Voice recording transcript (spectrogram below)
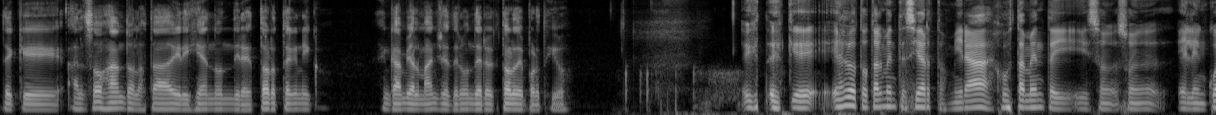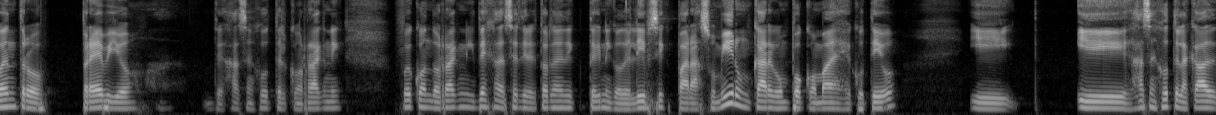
de que al Southampton lo estaba dirigiendo un director técnico, en cambio al Manchester un director deportivo? Es, es que es algo totalmente cierto. Mira, justamente y, y su- su- el encuentro previo de Hasenhutel con Ragnick fue cuando Ragnick deja de ser director técnic- técnico de Leipzig para asumir un cargo un poco más ejecutivo y, y Hasenhutel acaba,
